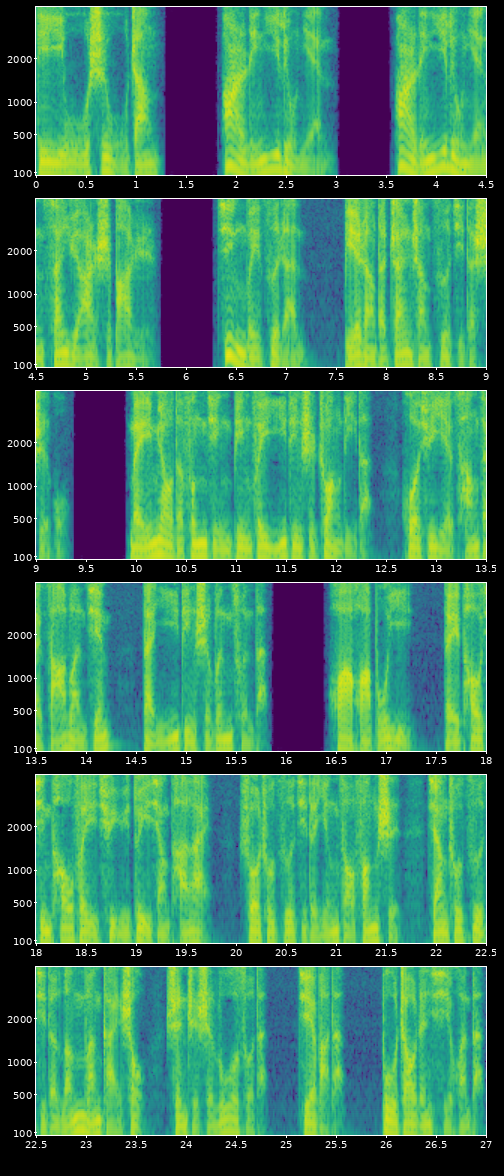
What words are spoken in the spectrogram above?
第五十五章，二零一六年，二零一六年三月二十八日，敬畏自然，别让它沾上自己的事故。美妙的风景并非一定是壮丽的，或许也藏在杂乱间，但一定是温存的。画画不易，得掏心掏肺去与对象谈爱，说出自己的营造方式，讲出自己的冷暖感受，甚至是啰嗦的、结巴的、不招人喜欢的。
